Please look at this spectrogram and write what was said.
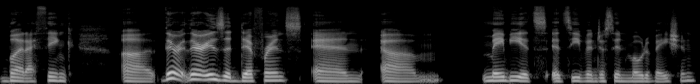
but I think uh, there there is a difference, and um, maybe it's it's even just in motivation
